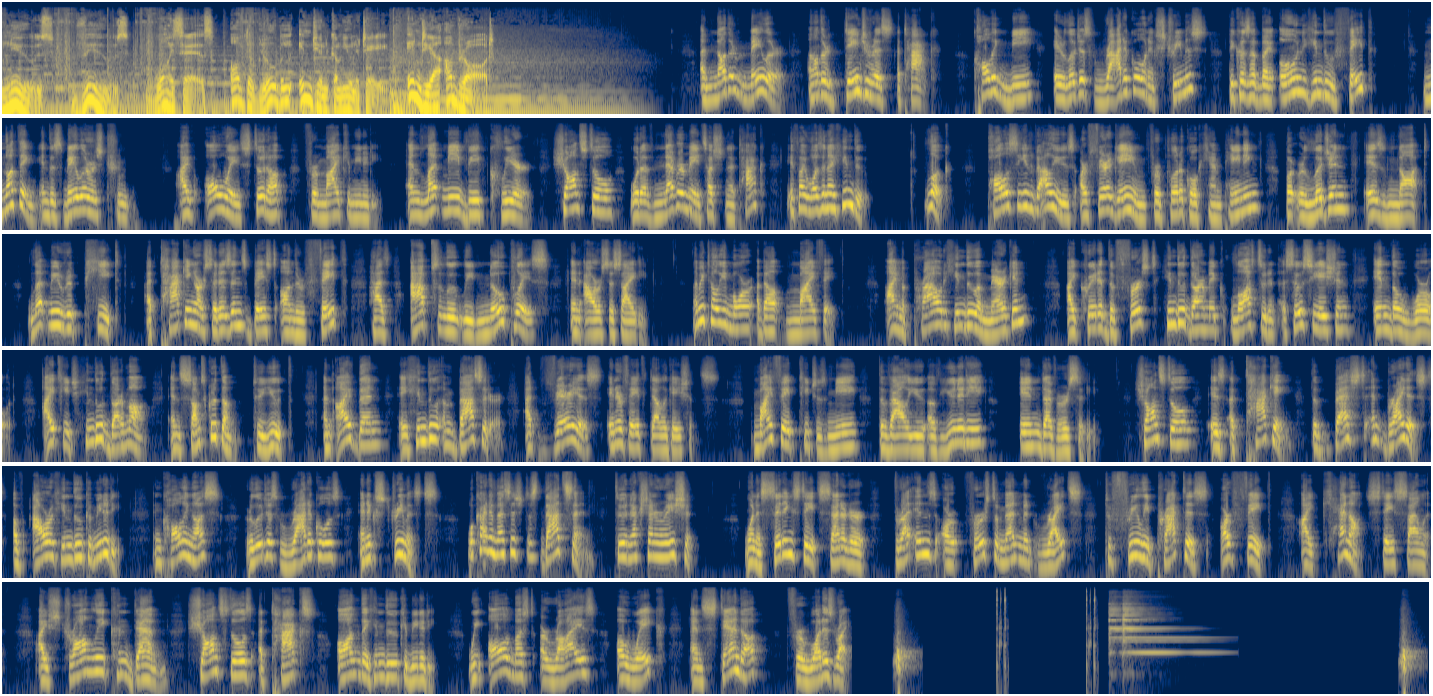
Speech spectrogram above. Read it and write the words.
News, views, voices of the global Indian community. India abroad. Another mailer, another dangerous attack, calling me a religious radical and extremist because of my own Hindu faith. Nothing in this mailer is true. I've always stood up for my community. And let me be clear, Shawn Still would have never made such an attack if I wasn't a Hindu. Look, policy and values are fair game for political campaigning, but religion is not. Let me repeat, attacking our citizens based on their faith has absolutely no place in our society. Let me tell you more about my faith. I'm a proud Hindu American. I created the first Hindu Dharmic Law Student Association in the world. I teach Hindu Dharma and Sanskritam to youth, and I've been a Hindu ambassador at various interfaith delegations. My faith teaches me the value of unity in diversity. Shawn Still is attacking the best and brightest of our Hindu community and calling us religious radicals and extremists. What kind of message does that send to the next generation? When a sitting state senator threatens our First Amendment rights to freely practice our faith, I cannot stay silent. I strongly condemn Shawn Still's attacks on the Hindu community. We all must arise, awake, and stand up for what is right.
